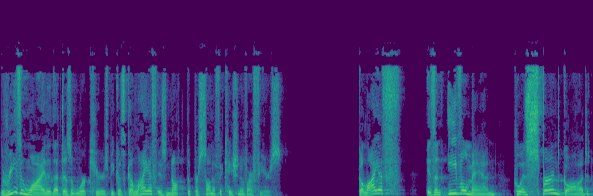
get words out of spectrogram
The reason why that, that doesn't work here is because Goliath is not the personification of our fears. Goliath is an evil man who has spurned God.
